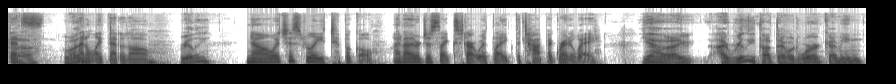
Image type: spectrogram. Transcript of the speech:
That's uh, I don't like that at all. Really? No, it's just really typical. I'd rather just like start with like the topic right away. Yeah, I, I really thought that would work. I mean,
